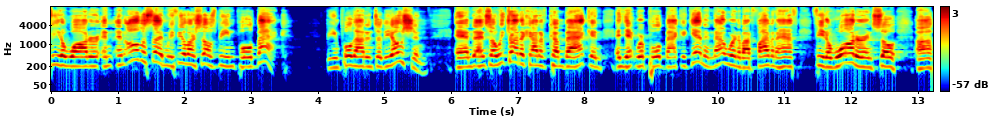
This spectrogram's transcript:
feet of water. And, and all of a sudden, we feel ourselves being pulled back, being pulled out into the ocean. And, and so we try to kind of come back, and, and yet we're pulled back again. And now we're in about five and a half feet of water. And so uh,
